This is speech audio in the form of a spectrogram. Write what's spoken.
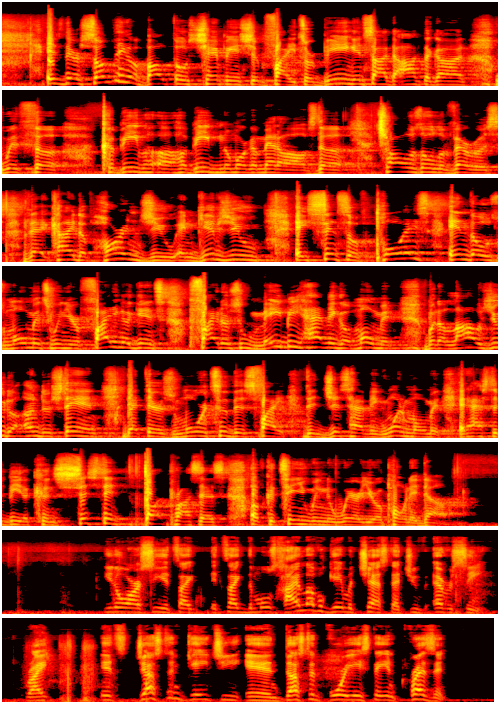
Is there something about those championship fights or being inside the octagon with the uh, Khabib, uh, Habib Nurmagomedovs, the Charles Oliveira's that kind of hardens you and gives you a sense of poise in those moments when you're fighting against fighters who may be having a moment, but allows you to understand that there's more to this fight than just having one moment. It has to be a consistent thought process of continuing to wear your opponent down you know, RC, it's like it's like the most high level game of chess that you've ever seen right? It's Justin Gaethje and Dustin Poirier staying present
